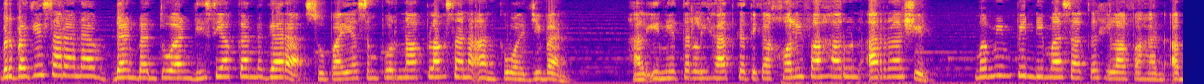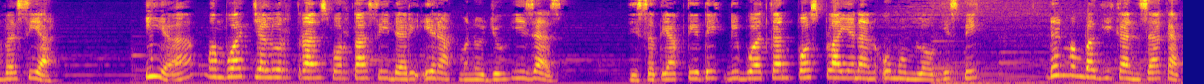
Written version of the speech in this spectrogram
berbagai sarana dan bantuan disiapkan negara supaya sempurna pelaksanaan kewajiban Hal ini terlihat ketika Khalifah Harun ar-Rashid memimpin di masa kehilafahan Abbasiyah. Ia membuat jalur transportasi dari Irak menuju Hizaz. Di setiap titik dibuatkan pos pelayanan umum logistik dan membagikan zakat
